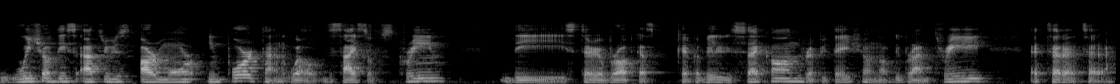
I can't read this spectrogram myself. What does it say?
Which of these attributes are more important? Well, the size of screen, the stereo broadcast capability second, reputation of the brand three, etc., etc.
